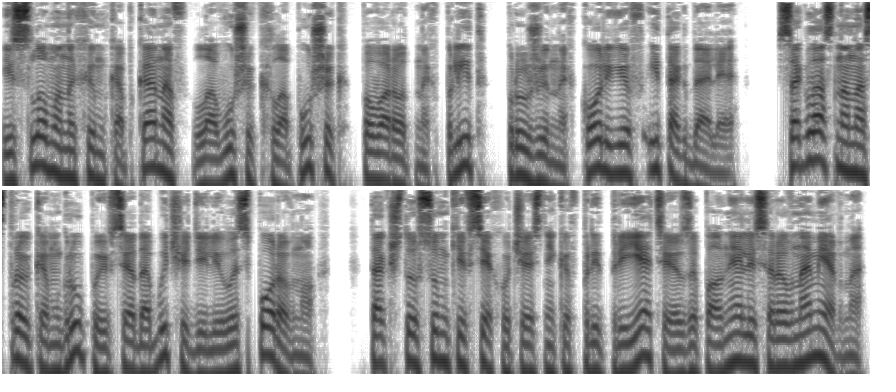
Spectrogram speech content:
из сломанных им капканов, ловушек-хлопушек, поворотных плит, пружинных кольев и так далее. Согласно настройкам группы, вся добыча делилась поровну, так что сумки всех участников предприятия заполнялись равномерно,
